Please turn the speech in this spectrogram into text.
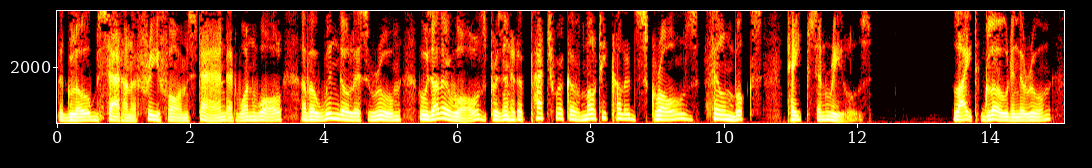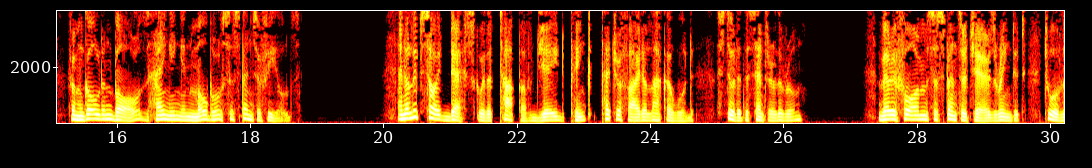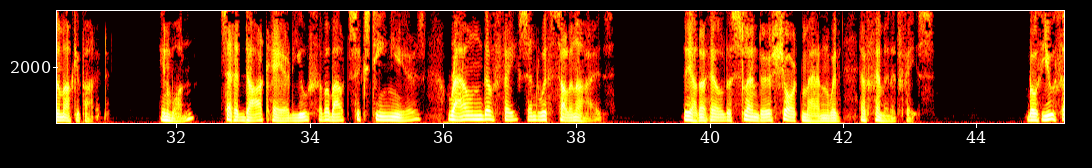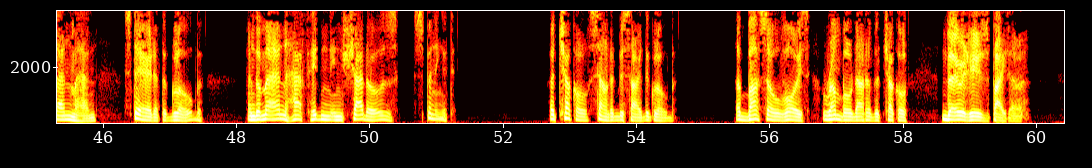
The globe sat on a free-form stand at one wall of a windowless room whose other walls presented a patchwork of multicolored scrolls, film books, tapes, and reels. Light glowed in the room from golden balls hanging in mobile suspensor fields. An ellipsoid desk with a top of jade-pink petrified lacquer wood stood at the center of the room. Variform suspensor chairs ringed it, two of them occupied. In one sat a dark-haired youth of about sixteen years, round of face and with sullen eyes. The other held a slender, short man with effeminate face. Both youth and man stared at the globe, and the man half hidden in shadows, spinning it. A chuckle sounded beside the globe. A basso voice rumbled out of the chuckle. "'There it is, Piter!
